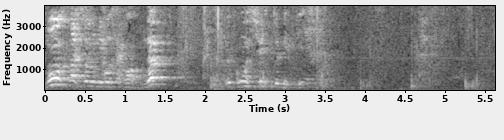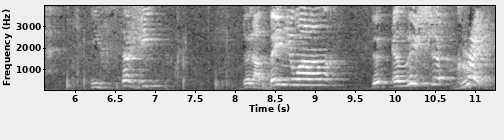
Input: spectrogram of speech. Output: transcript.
Monstration numéro 59. Je consulte mes fiches. Il s'agit de la baignoire de Elisha Grace.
